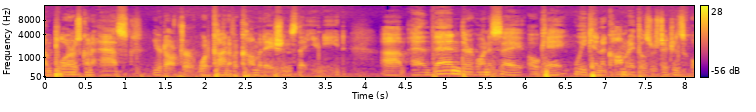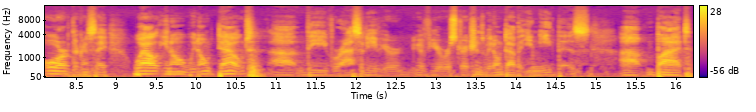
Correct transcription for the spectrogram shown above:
employer is going to ask your doctor what kind of accommodations that you need. Um, and then they're going to say, okay, we can accommodate those restrictions, or they're going to say, well, you know, we don't doubt uh, the veracity of your of your restrictions. We don't doubt that you need this, uh, but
